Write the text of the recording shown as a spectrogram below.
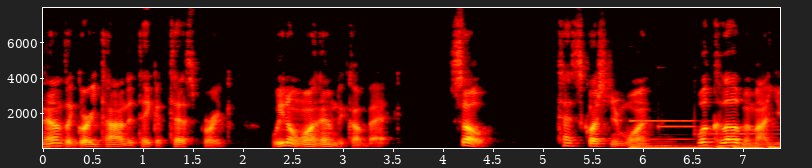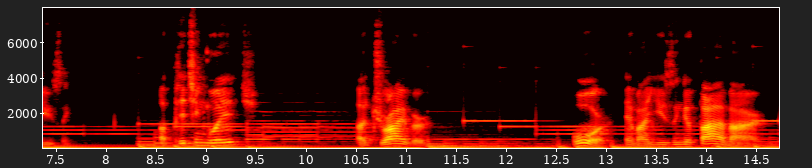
Now's a great time to take a test break. We don't want him to come back. So, test question one. What club am I using? A pitching wedge? a driver? Or am I using a 5 iron?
